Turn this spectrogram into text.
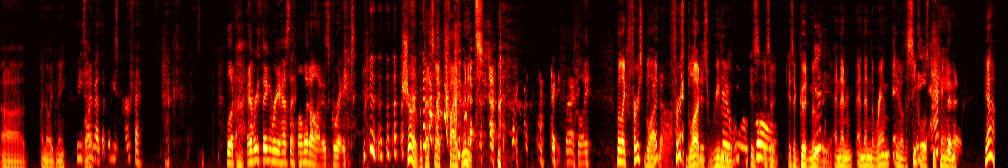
uh, annoyed me. What are you But- talking about? That movie's perfect. Look, everything where he has the helmet on is great. Sure, but that's like five minutes. exactly. But like First Blood, No. First Blood is really Dude, is is a is a good movie, and then and then the Ram, you know, the sequels He acted in became yeah,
